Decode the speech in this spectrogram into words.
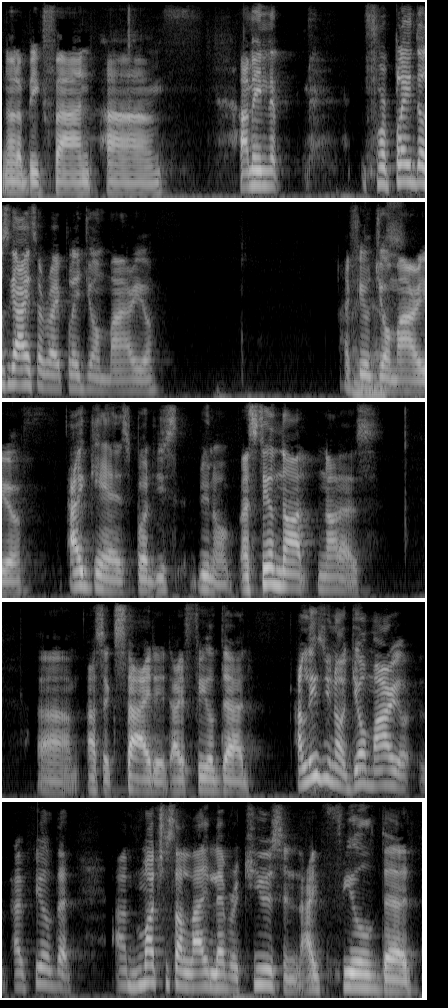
not a big fan. Um, I mean, for playing those guys, I right play João Mario. I feel I João Mario. I guess, but he's you know, I'm still not not as um, as excited. I feel that at least you know João Mario. I feel that as much as I like Leverkusen, I feel that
